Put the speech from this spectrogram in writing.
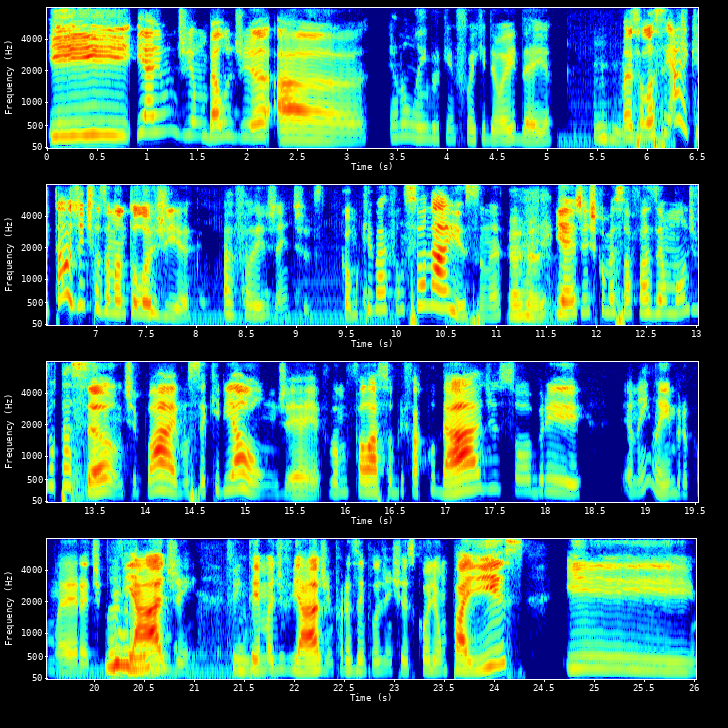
E, e aí um dia, um belo dia, a... eu não lembro quem foi que deu a ideia, Uhum. mas falou assim, ai, que tal a gente fazer uma antologia? Aí eu falei, gente, como que vai funcionar isso, né? Uhum. E aí a gente começou a fazer um monte de votação, tipo, ai, você queria onde? É, vamos falar sobre faculdade, sobre... Eu nem lembro como era, tipo, Uhum. viagem Sim. tema de viagem, por exemplo, a gente ia escolher um país e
